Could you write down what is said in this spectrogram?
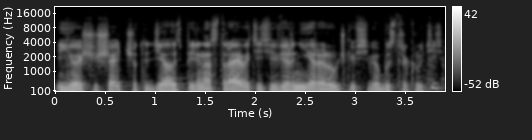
ее ощущать, что-то делать, перенастраивать эти верньеры, ручки в себе быстро крутить.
